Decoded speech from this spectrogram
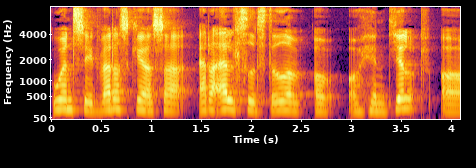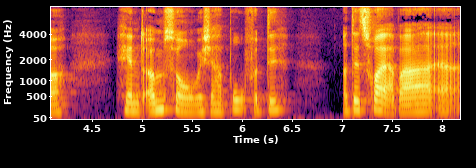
uanset hvad der sker, så er der altid et sted at, at, at hente hjælp og hente omsorg, hvis jeg har brug for det. Og det tror jeg bare er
